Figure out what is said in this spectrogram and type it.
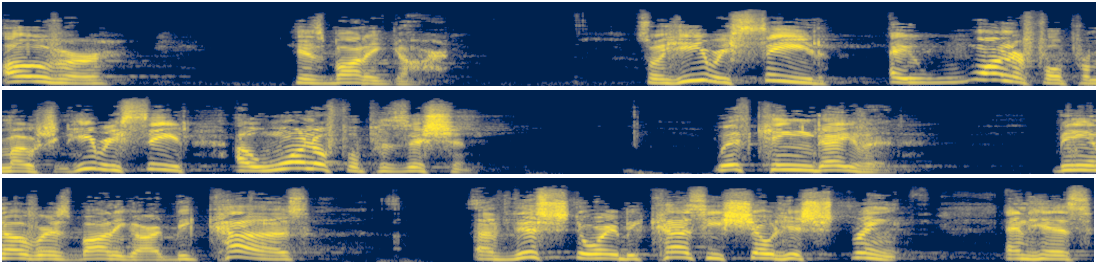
over his bodyguard. So he received a wonderful promotion. He received a wonderful position with King David being over his bodyguard because of this story, because he showed his strength and his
